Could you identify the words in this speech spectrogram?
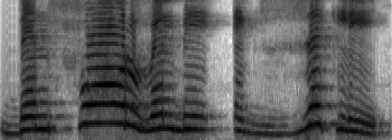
then 4 will be exactly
